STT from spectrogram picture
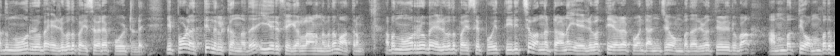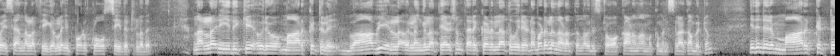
അത് നൂറ് രൂപ എഴുപത് പൈസ വരെ പോയിട്ടുണ്ട്. ഇപ്പോൾ എത്തി നിൽക്കുന്നത് ഈ ഒരു ഫിഗറിലാണെന്നുള്ളത് മാത്രം. അപ്പോൾ നൂറ് രൂപ എഴുപത് പൈസ പോയി തിരിച്ച് വന്നിട്ടാണ് എഴുപത്തിയേഴ് പോയിന്റ് അഞ്ച് ഒമ്പത് എഴുപത്തിയേഴ് രൂപ അമ്പത്തി ഒമ്പത് പൈസ എന്നുള്ള ഫിഗറിൽ ഇപ്പോൾ ക്ലോസ് ചെയ്തിട്ടുള്ളത്. നല്ല രീതിക്ക് ഒരു മാർക്കറ്റിൽ ഭാവി ഉള്ള അല്ലെങ്കിൽ അത്യാവശ്യം തിരക്കേടില്ലാത്ത ഒരു ഇടപെടൽ നടത്തുന്ന ഒരു സ്റ്റോക്കാണെന്ന് നമുക്ക് മനസ്സിലാക്കാൻ പറ്റും. ഇതിന്റെ ഒരു മാർക്കറ്റ്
